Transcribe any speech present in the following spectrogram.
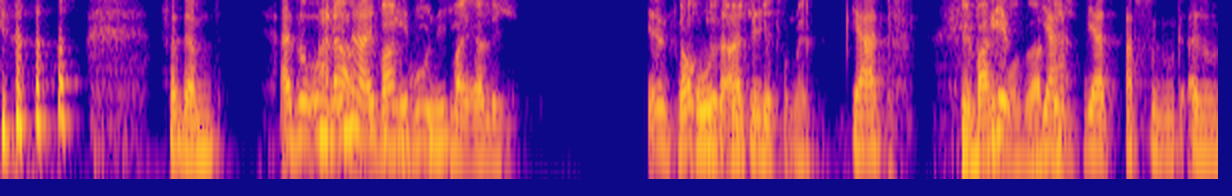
verdammt. Also um Anna, Inhalte wir geht's gut, nicht. Mal ehrlich. Äh, Doch, großartig. Ja, pff. Wir waren wir, großartig. Ja, ja, absolut. Also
